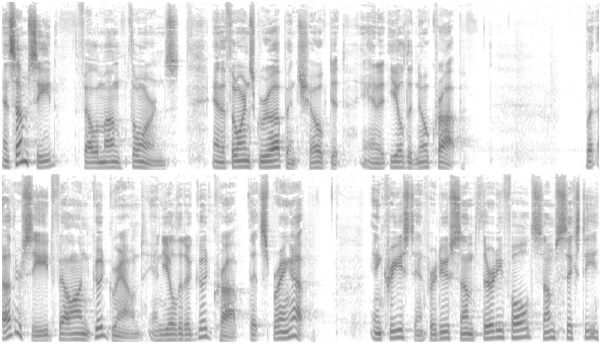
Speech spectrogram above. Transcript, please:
And some seed fell among thorns, and the thorns grew up and choked it, and it yielded no crop. But other seed fell on good ground and yielded a good crop that sprang up, increased, and produced some thirtyfold, some sixty,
